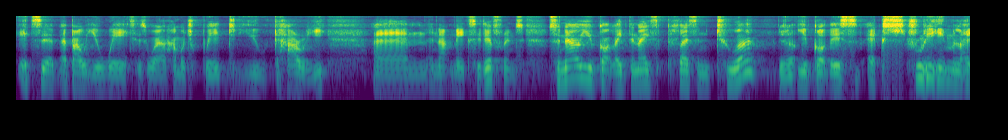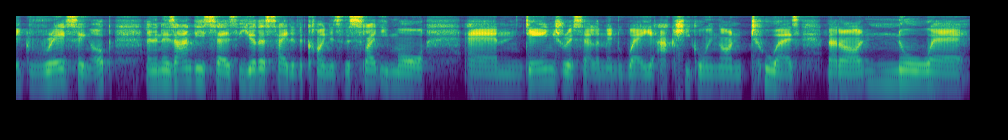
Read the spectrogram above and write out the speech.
it's about your weight as well. How much weight do you carry? Um, and that makes a difference. So now you've got like the nice pleasant tour. Yeah. you've got this extreme like racing up. And then as andy says the other side of the coin is the slightly more um, dangerous element where you're actually going on tours that are nowhere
